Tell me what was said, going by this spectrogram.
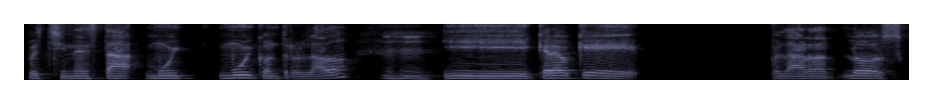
pues China está muy, muy controlado y creo que pues la verdad los,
